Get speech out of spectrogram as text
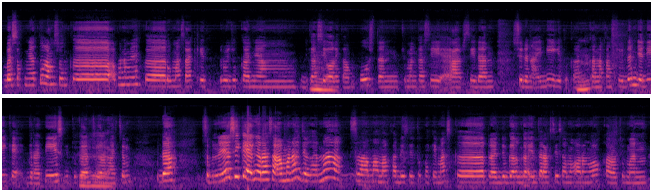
Besoknya tuh langsung ke apa namanya ke rumah sakit rujukan yang dikasih Hmm. oleh kampus dan cuman kasih ARC dan student ID gitu kan. Karena kan student jadi kayak gratis gitu Hmm. Ya, kan ya, segala ya. macem. Udah sebenarnya sih kayak ngerasa aman aja karena selama makan di situ pakai masker dan juga nggak interaksi sama orang lokal cuman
